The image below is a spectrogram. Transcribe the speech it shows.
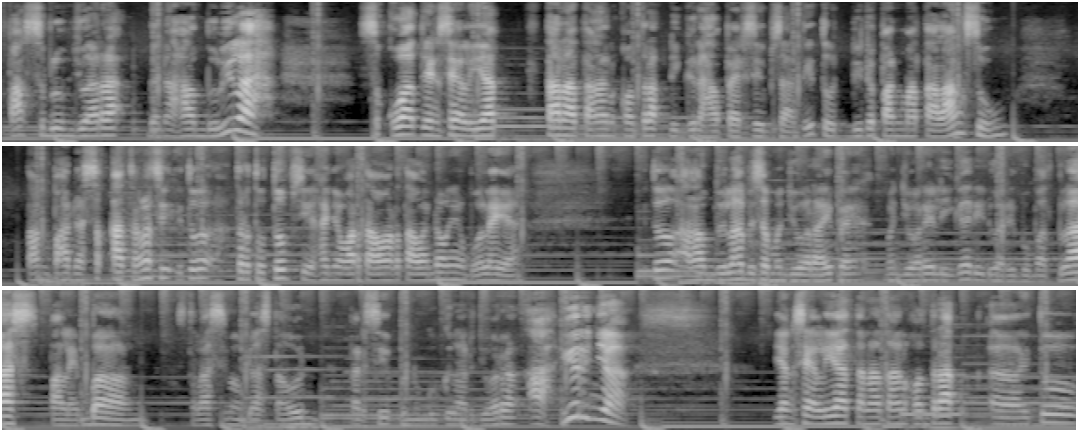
pas sebelum juara dan alhamdulillah sekuat yang saya lihat tanda tangan kontrak di Geraha Persib saat itu di depan mata langsung tanpa ada sekat karena sih itu tertutup sih hanya wartawan-wartawan dong yang boleh ya. Itu alhamdulillah bisa menjuarai menjuarai liga di 2014 Palembang. Setelah 15 tahun Persib menunggu gelar juara. Akhirnya yang saya lihat tanda tangan kontrak uh, itu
